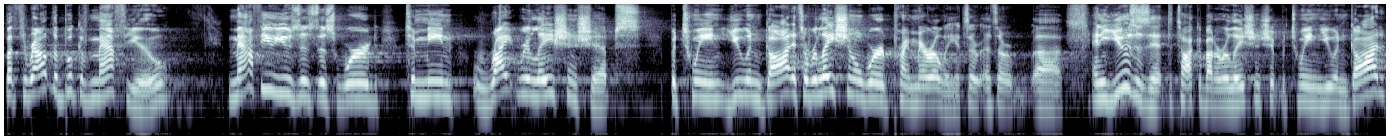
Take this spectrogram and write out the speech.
but throughout the book of Matthew, Matthew uses this word to mean right relationships, between you and God. It's a relational word primarily. It's a, it's a uh, and he uses it to talk about a relationship between you and God,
